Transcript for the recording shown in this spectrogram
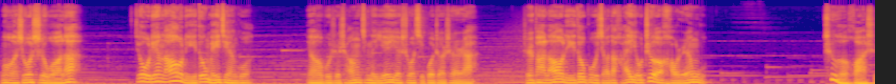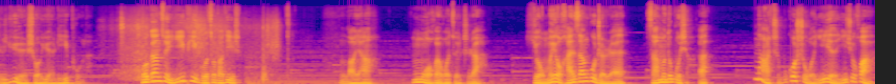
莫说是我了，就连老李都没见过。要不是长青的爷爷说起过这事儿啊。”只怕老李都不晓得还有这号人物。这话是越说越离谱了，我干脆一屁股坐到地上。老杨，莫怪我嘴直啊，有没有韩三姑这人，咱们都不晓得。那只不过是我爷爷的一句话，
